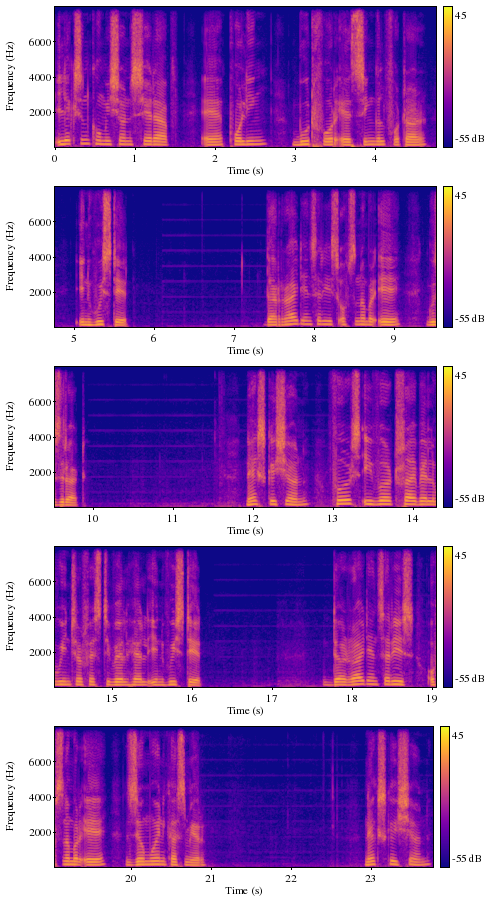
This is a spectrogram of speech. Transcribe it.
Election Commission set up a polling booth for a single voter in which state? The right answer is option number A, Gujarat. Next question, first ever tribal winter festival held in which state? The right answer is option number A, Jammu and Kashmir. Next question,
